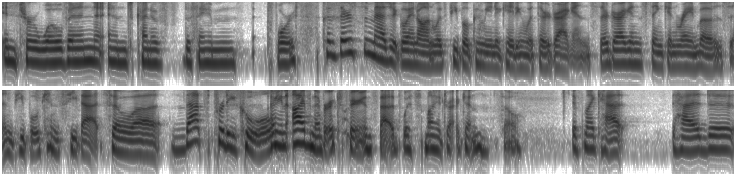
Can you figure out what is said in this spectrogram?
interwoven and kind of the same force. Because there's some magic going on with people communicating with their dragons. Their dragons think in rainbows, and people can see that. So uh, that's pretty cool. I mean, I've never experienced that with my dragon, so if my cat had uh,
